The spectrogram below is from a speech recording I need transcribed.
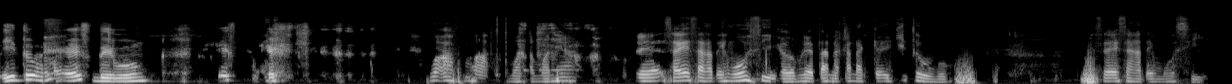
Itu SD, Bung. SD. Maaf, maaf teman-temannya. Saya saya sangat emosi kalau melihat anak-anak kayak gitu, Bung. Saya sangat emosi.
